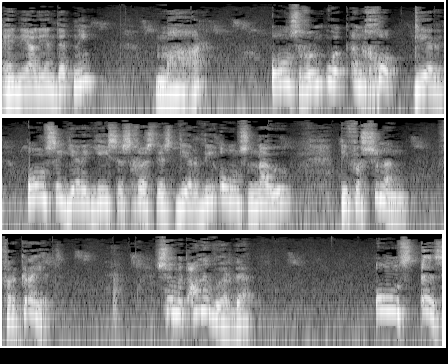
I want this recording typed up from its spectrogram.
En nie alleen dit nie, maar ons roem ook in God deur ons Here Jesus Christus deur wie ons nou die versoening verkry het. So met ander woorde ons is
